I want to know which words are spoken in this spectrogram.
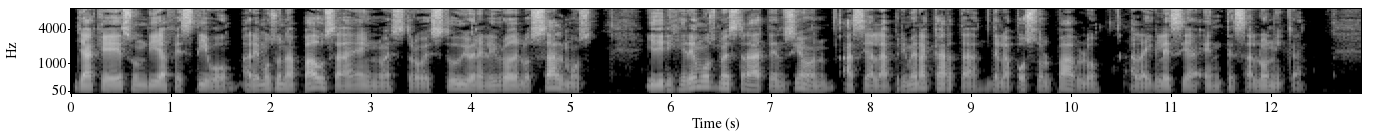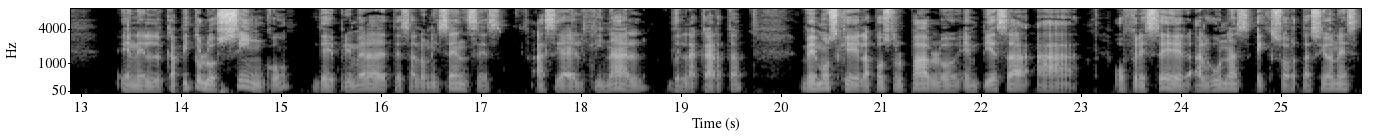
Ya que es un día festivo, haremos una pausa en nuestro estudio en el libro de los Salmos y dirigiremos nuestra atención hacia la primera carta del apóstol Pablo a la iglesia en Tesalónica. En el capítulo 5 de Primera de Tesalonicenses, hacia el final de la carta, vemos que el apóstol Pablo empieza a ofrecer algunas exhortaciones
